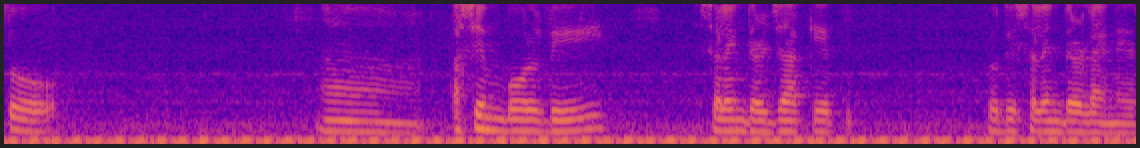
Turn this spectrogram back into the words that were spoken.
to uh, assemble the cylinder jacket to the cylinder liner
